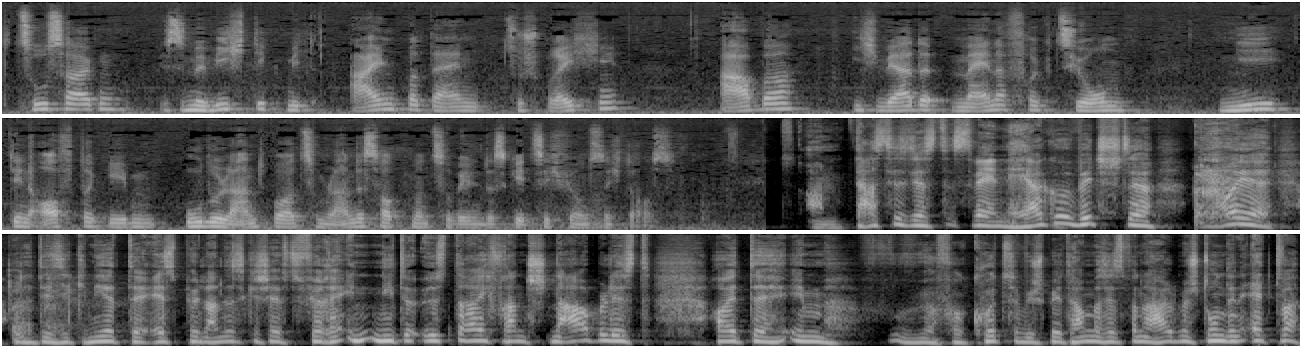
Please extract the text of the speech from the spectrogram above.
dazu sagen, es ist mir wichtig, mit allen Parteien zu sprechen, aber ich werde meiner Fraktion nie den Auftrag geben, Udo Landbauer zum Landeshauptmann zu wählen. Das geht sich für uns nicht aus. Ähm, das ist jetzt Sven Hergovic, der neue oder designierte SPÖ-Landesgeschäftsführer in Niederösterreich. Franz Schnabel ist heute im ja, vor kurzem, wie spät haben wir es jetzt, vor einer halben Stunde in etwa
